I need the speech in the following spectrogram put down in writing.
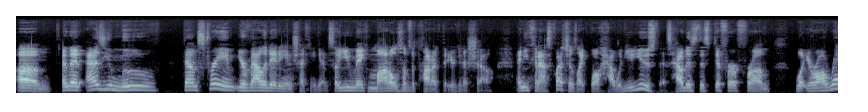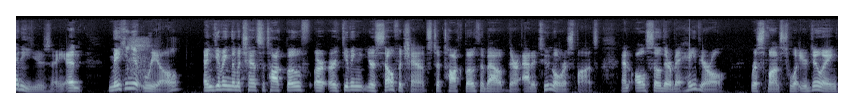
Um, and then as you move downstream, you're validating and checking again. So you make models of the product that you're going to show. And you can ask questions like, well, how would you use this? How does this differ from what you're already using? And making it real and giving them a chance to talk both or, or, giving yourself a chance to talk both about their attitudinal response and also their behavioral response to what you're doing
